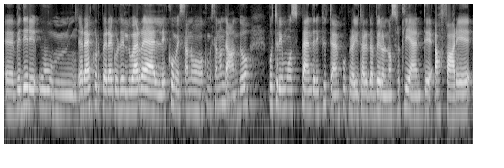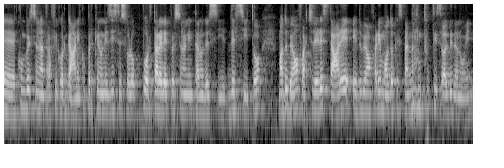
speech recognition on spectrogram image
eh, vedere un record per record dell'URL come stanno, come stanno andando, potremo spendere più tempo per aiutare davvero il nostro cliente a fare eh, conversione al traffico organico, perché non esiste solo portare le persone all'interno del, si- del sito, ma dobbiamo farcele restare e dobbiamo fare in modo che spendano tutti i soldi da noi.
